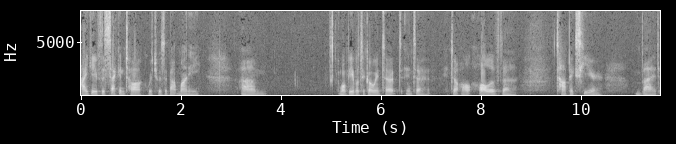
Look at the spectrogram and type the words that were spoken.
I gave the second talk, which was about money. Um, won't be able to go into into into all all of the topics here, but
